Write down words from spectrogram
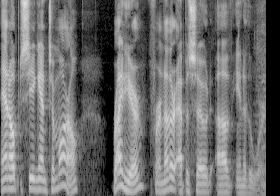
And hope to see you again tomorrow, right here, for another episode of Into the Word.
